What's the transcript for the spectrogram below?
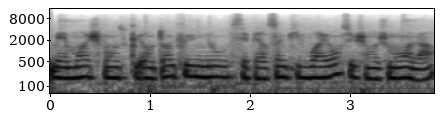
Mais moi, je pense qu'en tant que nous, ces personnes qui voyons ce changement-là,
